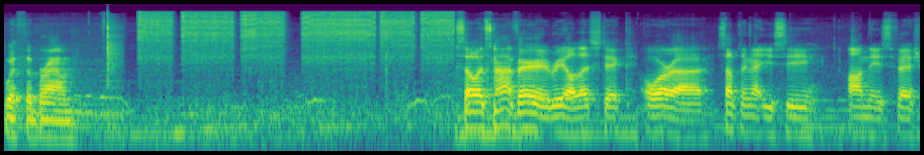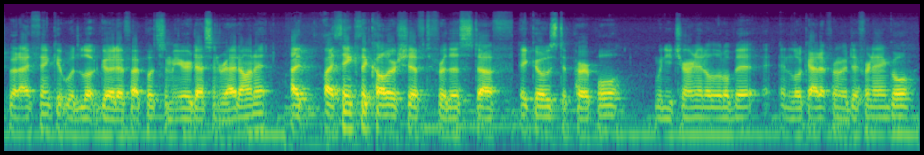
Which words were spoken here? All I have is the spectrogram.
with the brown. So it's not very realistic or uh, something that you see on these fish, but I think it would look good if I put some iridescent red on it. I, I think the color shift for this stuff, it goes to purple when you turn it a little bit and look at it from a different angle.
